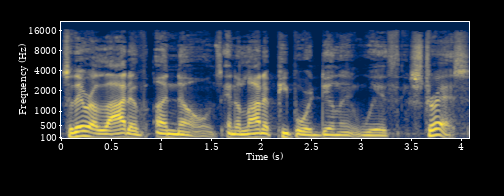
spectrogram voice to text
So there were a lot of unknowns, and a lot of people were dealing with stress.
